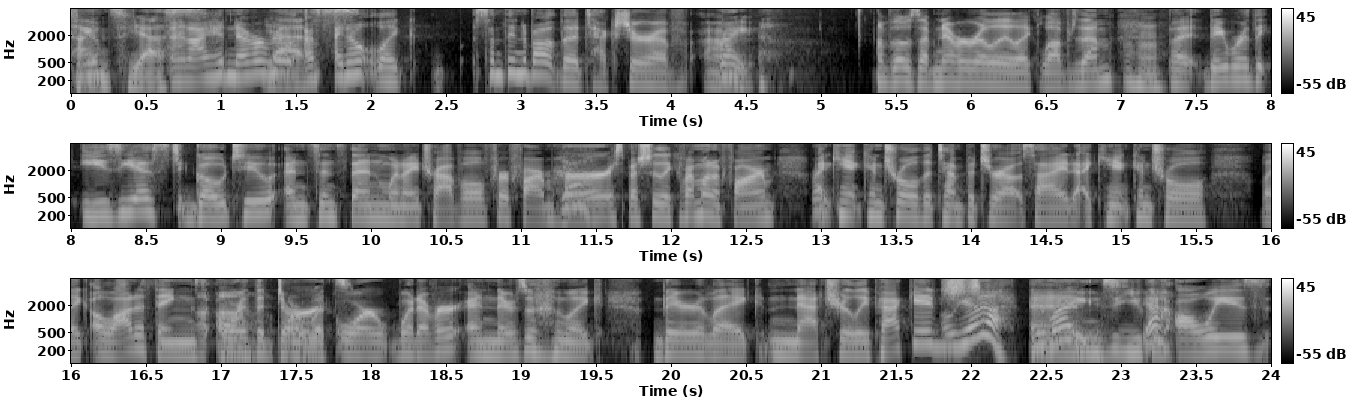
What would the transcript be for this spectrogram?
clementines, you. yes. and I had never Yes. really. I, I don't like something about the texture of um, Right. Of those I've never really like loved them, Mm-hmm. but they were the easiest go to. And since then, when I travel for farm her, especially like if I'm on a farm, I can't control the temperature outside. I can't control like a lot of things or the dirt or, what's- whatever. And there's a, like they're like naturally packaged. Oh, yeah. And right. You can always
